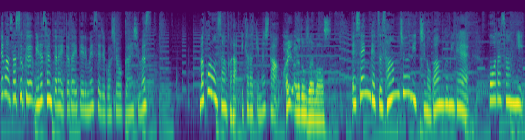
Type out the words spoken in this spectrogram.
では早速皆さんからいただいているメッセージご紹介します。マコロンさんからいただきました。はい、ありがとうございます。え先月30日の番組で、高田さんに、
